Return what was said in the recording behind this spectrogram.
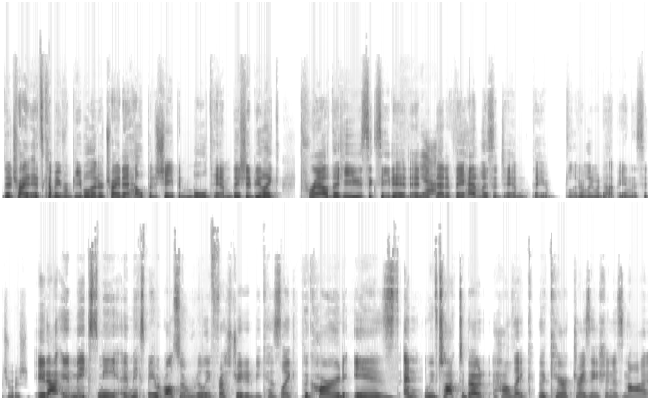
they're trying it's coming from people that are trying to help and shape and mold him. They should be like proud that he succeeded and Yeah. that if they had listened to him, they literally would not be in this situation. it uh, it makes me it makes me also really frustrated because like Picard is and we've talked about how like the characterization is not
